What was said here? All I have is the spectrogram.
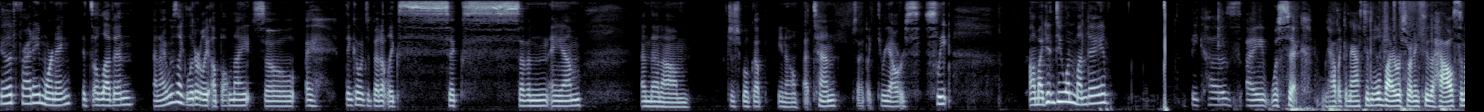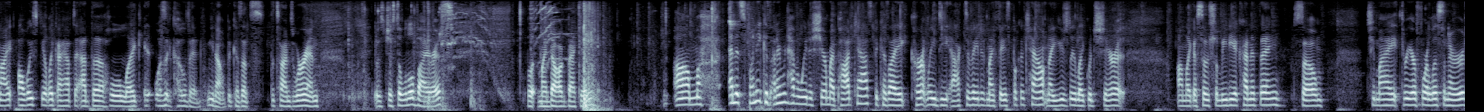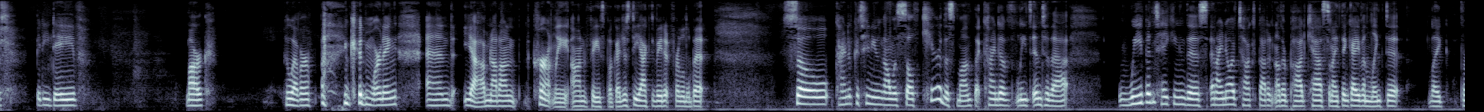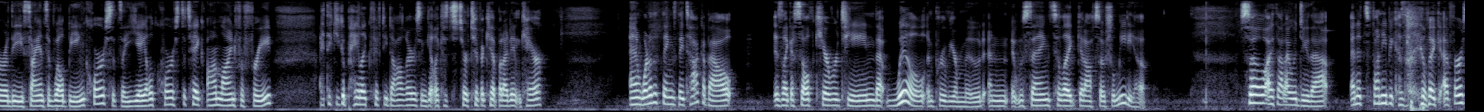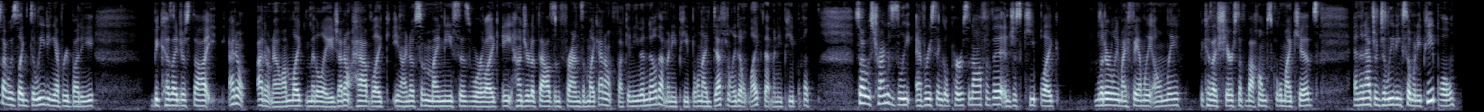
Good Friday morning. It's 11, and I was like literally up all night. So I think I went to bed at like 6, 7 a.m. And then um, just woke up, you know, at 10. So I had like three hours sleep. Um, I didn't do one Monday because I was sick. We had like a nasty little virus running through the house, and I always feel like I have to add the whole like it wasn't COVID, you know, because that's the times we're in. It was just a little virus let my dog back in. Um, and it's funny because I don't even have a way to share my podcast because I currently deactivated my Facebook account and I usually like would share it on like a social media kind of thing. So to my three or four listeners, Biddy Dave, Mark, whoever, good morning. And yeah, I'm not on currently on Facebook. I just deactivated it for a little bit. So, kind of continuing on with self care this month, that kind of leads into that. We've been taking this, and I know I've talked about it in other podcasts, and I think I even linked it like for the Science of Well-Being course. It's a Yale course to take online for free. I think you could pay like $50 and get like a certificate, but I didn't care. And one of the things they talk about is like a self care routine that will improve your mood. And it was saying to like get off social media. So I thought I would do that. And it's funny because I, like at first I was like deleting everybody because I just thought I don't I don't know. I'm like middle age. I don't have like, you know, I know some of my nieces were like 800 1000 friends. I'm like I don't fucking even know that many people and I definitely don't like that many people. So I was trying to delete every single person off of it and just keep like literally my family only because I share stuff about homeschool my kids. And then after deleting so many people,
